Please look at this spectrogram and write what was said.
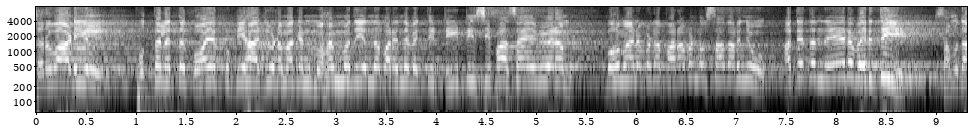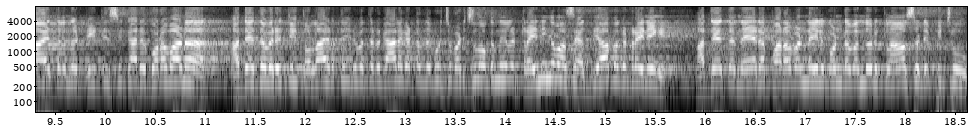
ചെറുവാടിയിൽ പുത്തലത്ത് കോയക്കുട്ടി ഹാജിയുടെ മകൻ മുഹമ്മദ് എന്ന് പറയുന്ന വ്യക്തി ടി ടി സി പാസ്സായ വിവരം ബഹുമാനപ്പെട്ട പറവണ്ണ ഉസ്താദ് അറിഞ്ഞു. അദ്ദേഹത്തെ നേരെ വരുത്തി. സമുദായത്തിൽ നിന്ന് ടി ടി സിക്കാർ കുറവാണ്. അദ്ദേഹത്തെ വരുത്തി തൊള്ളായിരത്തി ഇരുപത്തെട്ട് കാലഘട്ടത്തെ കുറിച്ച് പഠിച്ചു നോക്കുന്നതിൽ ട്രെയിനിങ് മാസം അധ്യാപക ട്രെയിനിങ് അദ്ദേഹത്തെ നേരെ പറവണ്ണയിൽ കൊണ്ടുവന്ന് ഒരു ക്ലാസ് എടുപ്പിച്ചു.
